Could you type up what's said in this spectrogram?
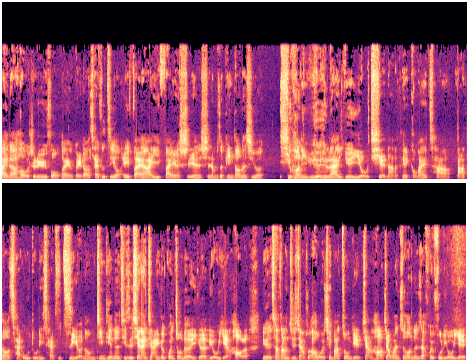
嗨，大家好，我是李玉峰，欢迎回到财富自由 FIRE FIRE 实验室。那么这频道呢，希望希望你越来越有钱啊，可以赶快查达到财务独立、财富自由。那我们今天呢，其实先来讲一个观众的一个留言好了，因为常常就是讲说啊，我先把重点讲好，讲完之后呢，再回复留言。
